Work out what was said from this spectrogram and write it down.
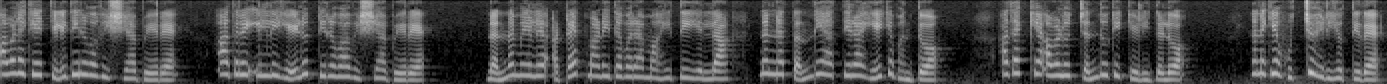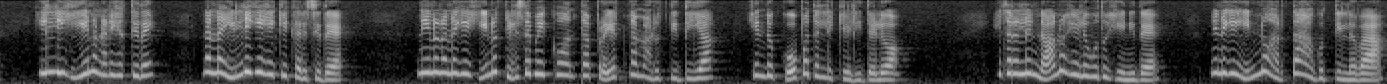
ಅವಳಿಗೆ ತಿಳಿದಿರುವ ವಿಷಯ ಬೇರೆ, ಆದರೆ ಇಲ್ಲಿ ಹೇಳುತ್ತಿರುವ ವಿಷಯ ಬೇರೆ. ನನ್ನ ಮೇಲೆ ಅಟ್ಯಾಕ್ ಮಾಡಿದವರ ಮಾಹಿತಿ ಎಲ್ಲ ನನ್ನ ತಂದೆ ಹತ್ತಿರ ಹೇಗೆ ಬಂತು? ಅದಕ್ಕೆ ಅವಳು ಚಂದುಗೆ ಕೇಳಿದಳು. ನನಗೆ ಹುಚ್ಚು ಹಿಡಿಯುತ್ತಿದೆ. ಇಲ್ಲಿ ಏನು ನಡೆಯುತ್ತಿದೆ? ನನ್ನ ಇಲ್ಲಿಗೆ ಹೇಗೆ ಕರೆಸಿದೆ? ನೀನು ನನಗೆ ಏನು ತಿಳಿಸಬೇಕು ಅಂತ ಪ್ರಯತ್ನ ಮಾಡುತ್ತಿದ್ದೀಯಾ? ಎಂದು ಕೋಪದಲ್ಲಿ ಕೇಳಿದಳು. ಇದರಲ್ಲಿ ನಾನು ಹೇಳುವುದು ಏನಿದೆ? ನಿನಗೆ ಇನ್ನೂ ಅರ್ಥ ಆಗುತ್ತಿಲ್ಲವಾ?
